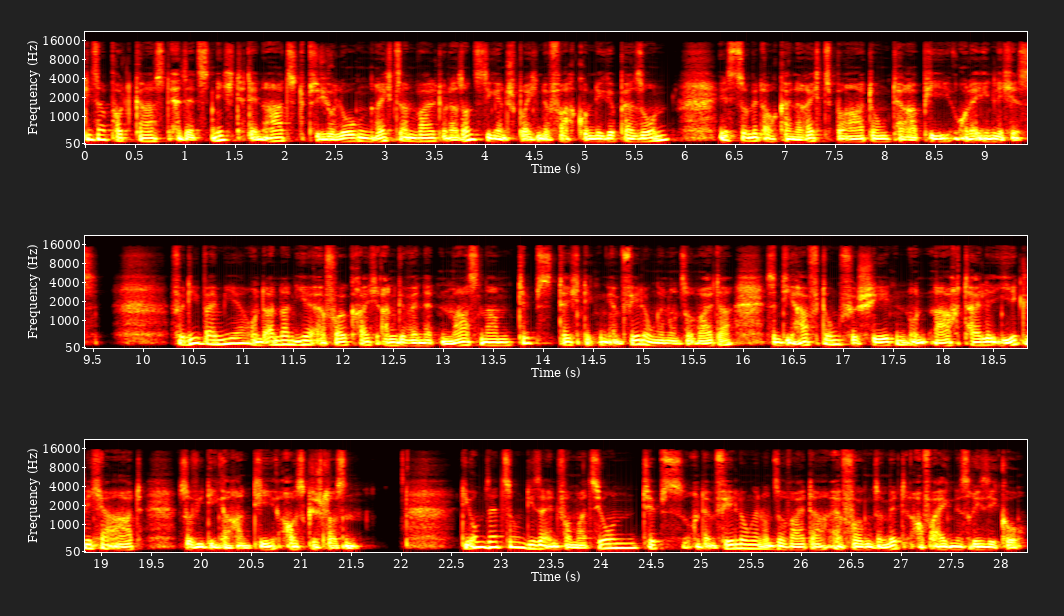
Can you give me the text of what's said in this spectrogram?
Dieser Podcast ersetzt nicht den Arzt, Psychologen, Rechtsanwalt oder sonstige entsprechende fachkundige Person, ist somit auch keine Rechtsberatung, Therapie oder ähnliches. Für die bei mir und anderen hier erfolgreich angewendeten Maßnahmen, Tipps, Techniken, Empfehlungen und so weiter sind die Haftung für Schäden und Nachteile jeglicher Art sowie die Garantie ausgeschlossen. Die Umsetzung dieser Informationen, Tipps und Empfehlungen und so weiter erfolgen somit auf eigenes Risiko.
